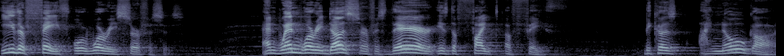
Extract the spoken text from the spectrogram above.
either faith or worry surfaces. And when worry does surface, there is the fight of faith. Because I know God,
